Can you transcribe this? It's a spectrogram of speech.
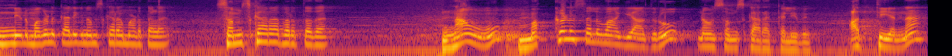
ನಿನ್ನ ಮಗನ ಕಾಲಿಗೆ ನಮಸ್ಕಾರ ಮಾಡ್ತಾಳೆ? ಸಂಸ್ಕಾರ ಬರ್ತದೆ? ನಾವು ಮಕ್ಕಳ ಸಲುವಾಗಿ ಆದರೂ ನಾವು ಸಂಸ್ಕಾರ ಕಲಿಬೇಕು. ಅತ್ತಿಯನ್ನು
